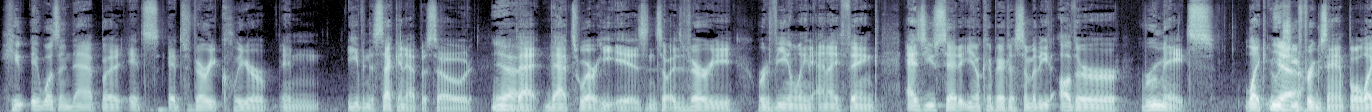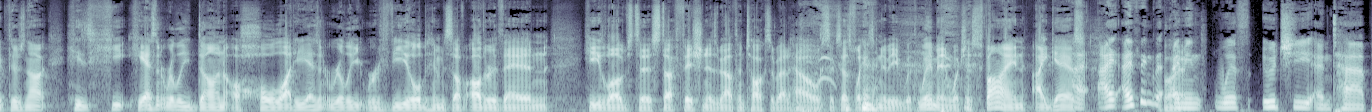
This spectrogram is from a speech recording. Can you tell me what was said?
He, it wasn't that, but it's it's very clear in even the second episode Yeah. that that's where he is, and so it's very revealing. And I think, as you said, you know, compared to some of the other roommates, like Uchi, Yeah. for example, like there's not he's he he hasn't really done a whole lot. He hasn't really revealed himself other than he loves to stuff fish in his mouth and talks about how successful he's going to be with women, which is fine, I guess. I, I, I think that I mean with Uchi and Tap,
